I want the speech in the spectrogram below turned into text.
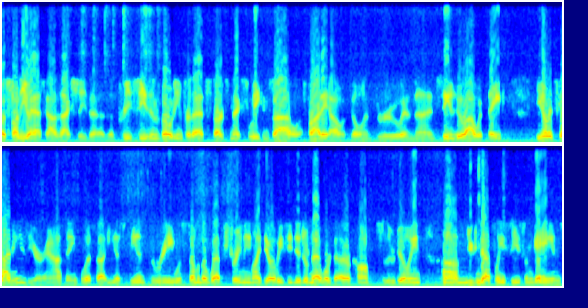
It's funny you ask. I was actually the the preseason voting for that starts next week, and so I, Friday I was going through and uh, and seeing who I would think. You know, it's gotten easier, and I think with uh, ESPN three, with some of the web streaming like the OVC Digital Network, that other conferences are doing, um, you can definitely see some gains.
